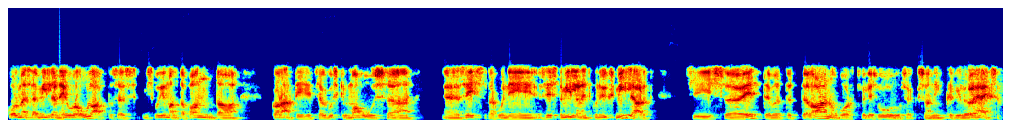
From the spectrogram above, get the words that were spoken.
kolmesaja miljoni euro ulatuses, mis võimaldab anda garantiisid seal kuskil mahus äh, seitsesada kuni, seitsesada miljonit kuni üks miljard, siis äh, ettevõtete laenuportfelli suuruseks on ikkagi üle üheksa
